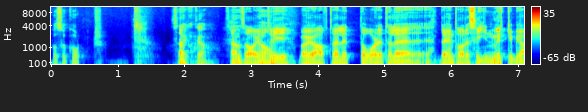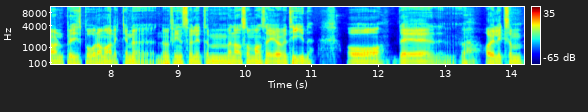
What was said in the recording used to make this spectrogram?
på så kort sträcka. sen så har ju Ja. inte vi, vi har ju haft väldigt dåligt, eller det har ju inte varit svinmycket björn precis på våra marker. Nu, nu finns det väl lite, men alltså om man säger över tid. Och det har ju liksom,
